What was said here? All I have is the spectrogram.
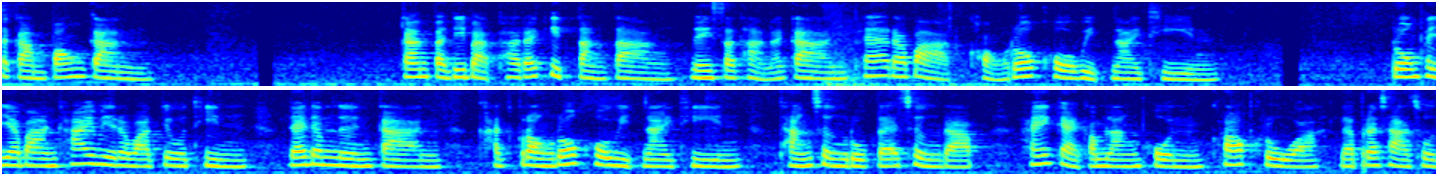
ชกรรมป้องกันการปฏิบัติภารกิจต่างๆ ในสถานการณ์แพร่ระบาดของโรคโควิด -19 โรงพยาบาลค่ายวีรวัตโยธิน ได้ดำเนินการคัดกรองโรคโควิด -19 ทั้งเชิงรุกและเชิงรับ ให้แก่กำลังพล ครอบครัว และประชาชน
